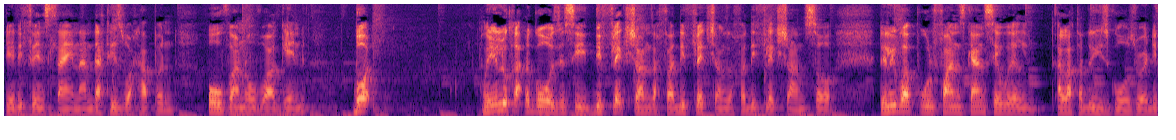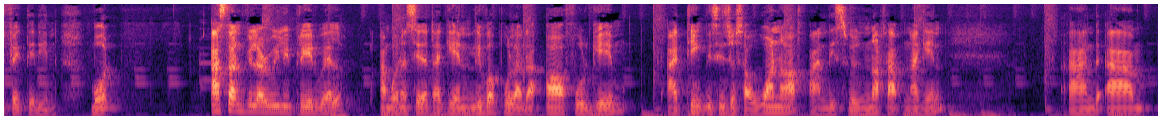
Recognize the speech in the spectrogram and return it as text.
their defense line, and that is what happened over and over again. But when you look at the goals, you see deflections after deflections after deflections. So the Liverpool fans can say, well, a lot of these goals were deflected in, but Aston Villa really played well. I'm going to say that again. Liverpool had an awful game. I think this is just a one off and this will not happen again. And um,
